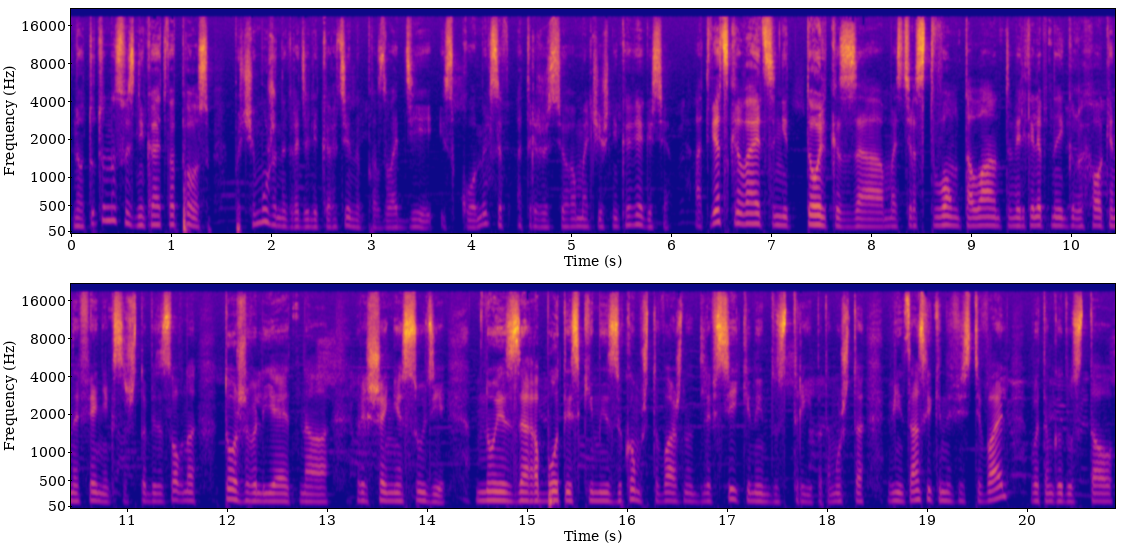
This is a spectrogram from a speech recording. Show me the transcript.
Но тут у нас возникает вопрос, почему же наградили картину про злодея из комиксов от режиссера «Мальчишника Вегасе»? Ответ скрывается не только за мастерством, талантом, великолепной игры Хокина Феникса, что, безусловно, тоже влияет на решение судей, но и за работой с киноязыком, что важно для всей киноиндустрии, потому что Венецианский кинофестиваль в этом году стал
